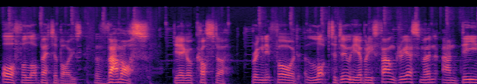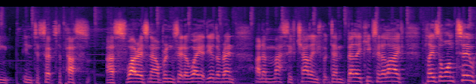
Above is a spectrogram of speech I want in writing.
awful lot better, boys. Vamos! Diego Costa bringing it forward. A lot to do here, but he's found Griezmann and Digne intercepts the pass as Suarez now brings it away at the other end and a massive challenge, but Dembele keeps it alive, plays the 1-2.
